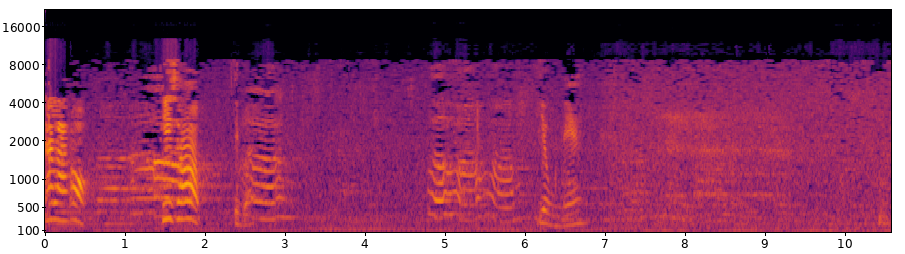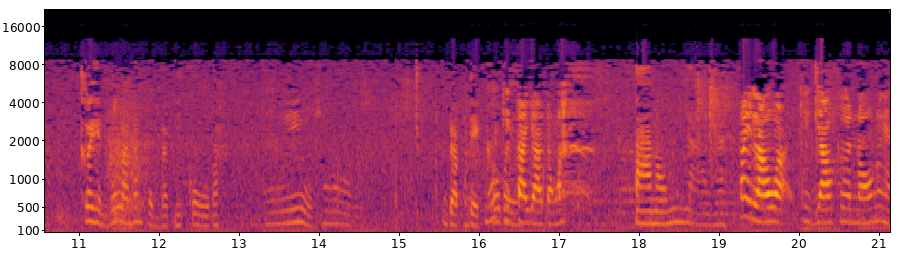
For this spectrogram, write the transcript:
น่ารักออก พี่ชอบ ติดไว้หย่งเนี้ยเคยเห็นพวกร้านทำผมแบบนิโกปะนี่หนูชอบ แบบเด็กมุเข้าดไป กินตายาวจังวะ ตาน้องมันยาวไงไม่เราอะกรีดยาวเกินน้องด้วยไง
